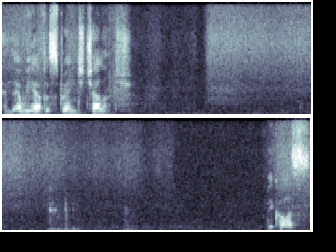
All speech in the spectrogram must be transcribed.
And then we have a strange challenge. Because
